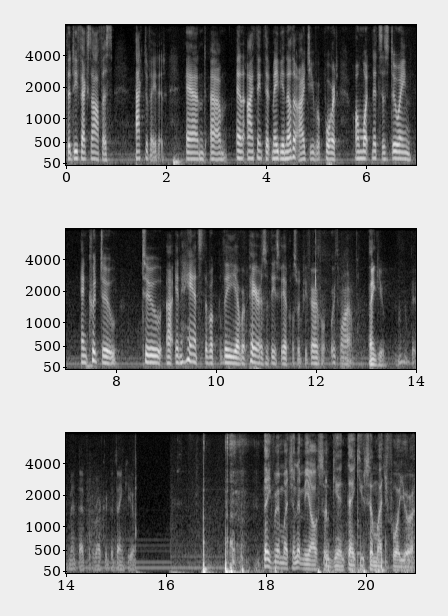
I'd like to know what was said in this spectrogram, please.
the defects office activated. And, um, and I think that maybe another IG report on what NHTSA is doing and could do to uh, enhance the, the uh, repairs of these vehicles would be very worthwhile. Thank you. It meant that for the record, but thank you. Thank you very much, and let me also again thank you so much for your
